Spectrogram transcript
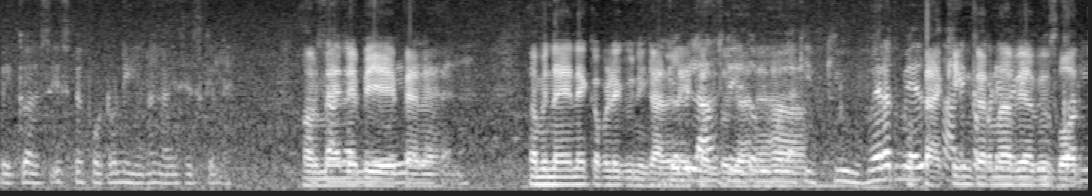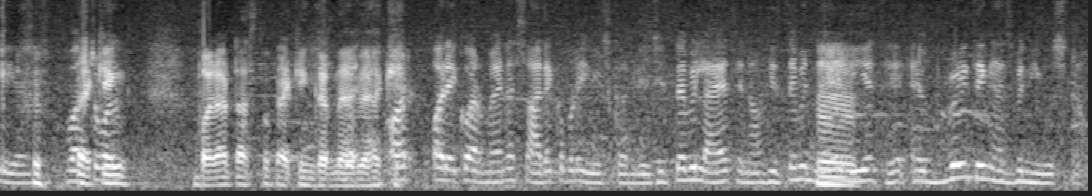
बिकॉज़ इस पे फ़ोटो नहीं है ना गाइस इसके लिए। और मैंने भी यही पहना है। अभी नए नए कपड़े क्यों निकाले जब लेकर तो तो जाने बोला हाँ। तो पैकिंग करना भी अभी बहुत पैकिंग बड़ा टास्क तो पैकिंग करना है और और एक और मैंने सारे कपड़े यूज़ कर लिए। जितने भी लाए थे ना जितने भी नए हम्म। लिए थे everything has been used now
